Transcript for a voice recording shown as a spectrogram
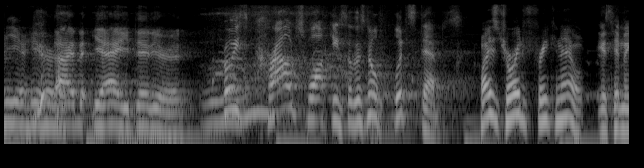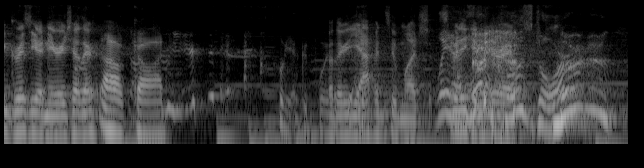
He, he heard it. yeah, he did hear it. Bro, he's crouch walking, so there's no footsteps. Why is Droid freaking out? Because him and Grizzy are near each other. Oh god. Oh, yeah, good point. But they're yapping too much. Wait, are Somebody they can a it. closed door?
